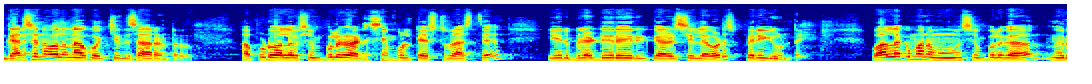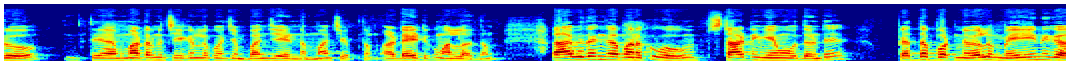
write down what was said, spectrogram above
ఘర్షణ వల్ల నాకు వచ్చింది సార్ అంటారు. అప్పుడు వాళ్ళకి సింపుల్గా సింపుల్ టెస్ట్ రాస్తే ఈ బ్లడ్ యూరిక్ యాసిడ్ లెవెల్స్ పెరిగి ఉంటాయి. వాళ్ళకు మనము సింపుల్గా మీరు మటన్ చికెన్లో కొంచెం బంద్ చేయండి అమ్మా అని చెప్తాం. ఆ డైట్కి మళ్ళీ వద్దాం. ఆ విధంగా మనకు స్టార్టింగ్ ఏమవుతుందంటే పెద్ద బొట్టనవేలు మెయిన్గా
